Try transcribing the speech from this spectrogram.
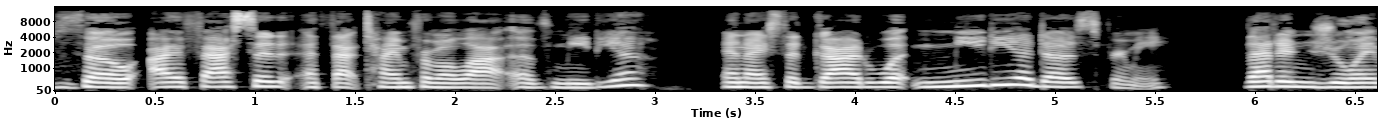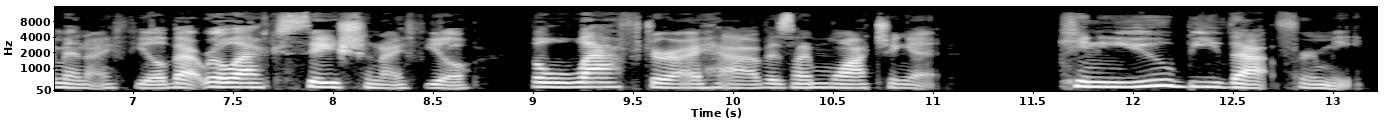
So I fasted at that time from a lot of media. And I said, God, what media does for me, that enjoyment I feel, that relaxation I feel, the laughter I have as I'm watching it, can you be that for me?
